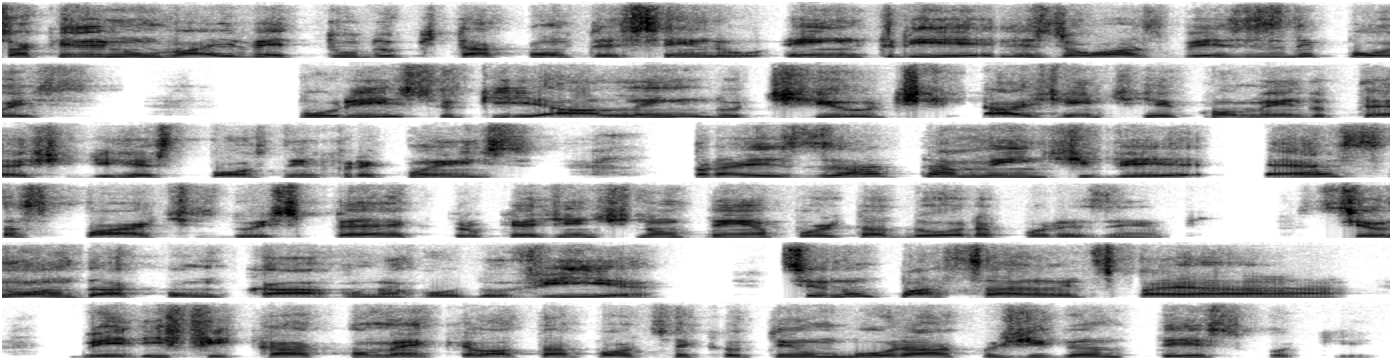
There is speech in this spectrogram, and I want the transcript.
Só que ele não vai ver tudo o que está acontecendo entre eles ou às vezes depois. Por isso que, além do tilt, a gente recomenda o teste de resposta em frequência, para exatamente ver essas partes do espectro que a gente não tem a portadora, por exemplo. Se eu não andar com o carro na rodovia, se eu não passar antes para verificar como é que ela está, pode ser que eu tenha um buraco gigantesco aqui.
